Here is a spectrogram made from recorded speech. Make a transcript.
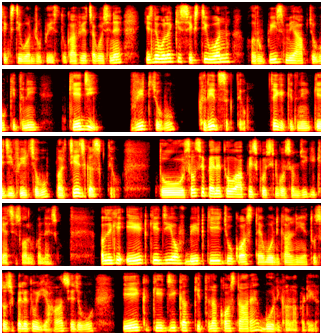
sixty one rupees तो काफ़ी अच्छा क्वेश्चन है। इसने बोला कि सिक्सटी वन रुपीज़ में आप जो वो कितनी के जी वीट जो वो खरीद सकते हो? ठीक है, कितनी के जी वीट जो वो परचेज कर सकते हो? तो सबसे पहले तो आप इस क्वेश्चन को समझिए कि कैसे सॉल्व करना है इसको। अब देखिए एट के जी ऑफ़ बीट की जो कॉस्ट है वो निकालनी है। तो सबसे पहले तो यहाँ से जो वो एक के जी का कितना कॉस्ट आ रहा है, वो निकालना पड़ेगा।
